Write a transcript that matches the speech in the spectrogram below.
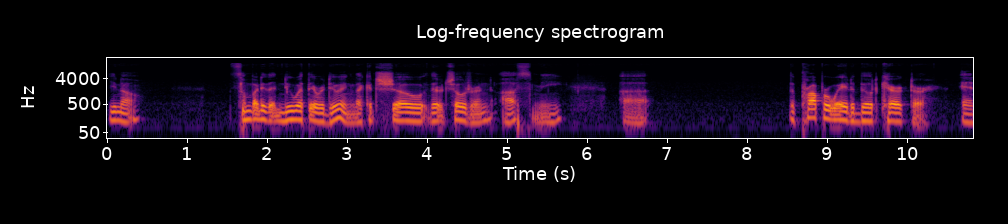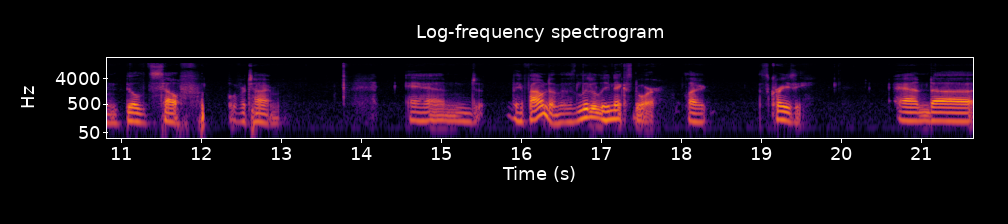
you know, somebody that knew what they were doing, that could show their children, us, me, uh, the proper way to build character and build self over time. And they found him. It was literally next door. Like, it's crazy. And uh,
